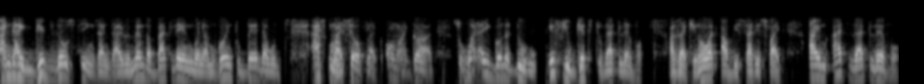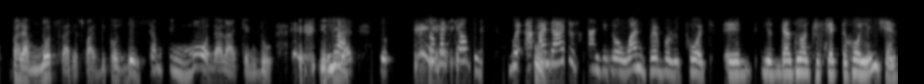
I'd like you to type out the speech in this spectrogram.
And I did those things. And I remember back then when I'm going to bed, I would ask myself, like, oh my God, so what are you going to do if you get to that level? I was like, you know what? I'll be satisfied. I'm at that level, but I'm not satisfied because there's something more that I can do. you see Yeah. that? So, So, but Kelvin, well, I- Hmm. and I understand, you know, one verbal report uh, does not reflect the whole nation.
